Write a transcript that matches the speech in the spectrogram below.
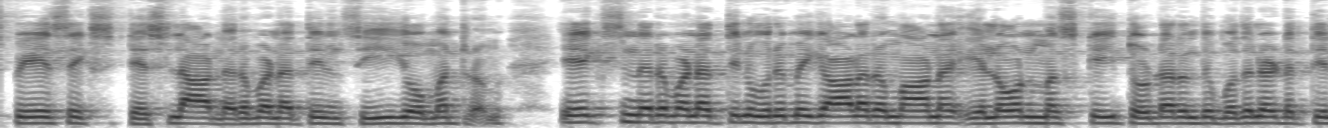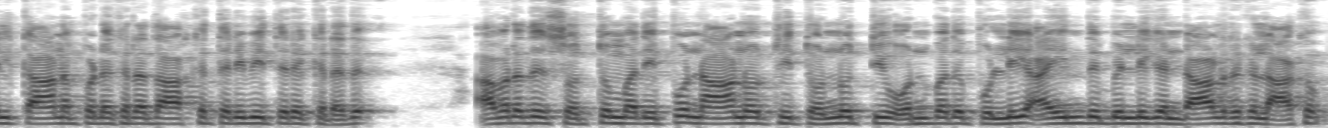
ஸ்பேஸ் எக்ஸ் டெஸ்லா நிறுவனத்தின் சிஇஓ மற்றும் எக்ஸ் நிறுவனத்தின் உரிமையாளருமான எலோன் மஸ்கை தொடர்ந்து முதலிடத்தில் காணப்படுகிறதாக தெரிவித்திருக்கிறது. அவரது சொத்து மதிப்பு நானூற்றி தொண்ணூற்றி ஒன்பது புள்ளி ஐந்து பில்லியன் டாலர்கள் ஆகும்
